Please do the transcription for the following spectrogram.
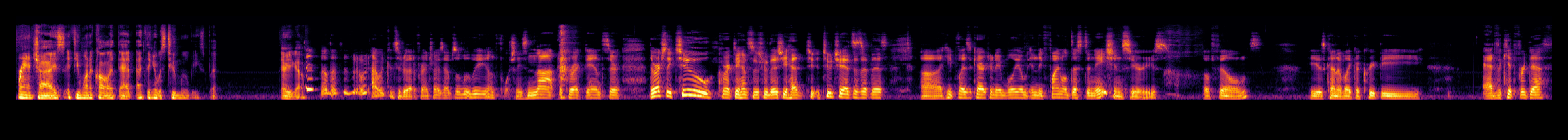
franchise, if you want to call it that. I think it was two movies, but there you go. no, that's, I would consider that a franchise, absolutely. Unfortunately, it's not the correct answer. There are actually two correct answers for this. You had two, two chances at this. Uh, he plays a character named William in the Final Destination series of films. He is kind of like a creepy advocate for death.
